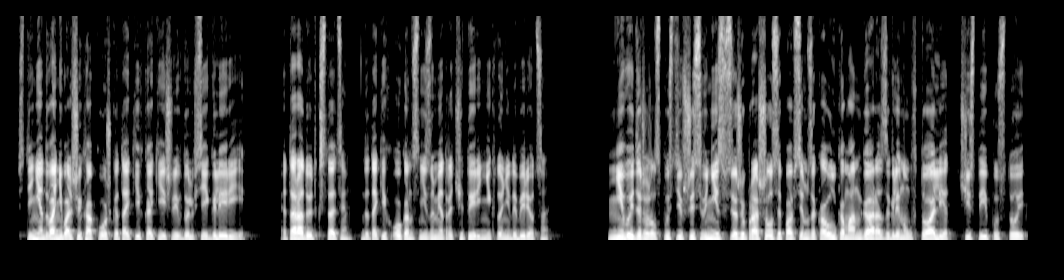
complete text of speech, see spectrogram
В стене два небольших окошка, таких, какие шли вдоль всей галереи. Это радует, кстати. До таких окон снизу метра четыре никто не доберется. Не выдержал, спустившись вниз, все же прошелся по всем закоулкам ангара, заглянул в туалет, чистый и пустой.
